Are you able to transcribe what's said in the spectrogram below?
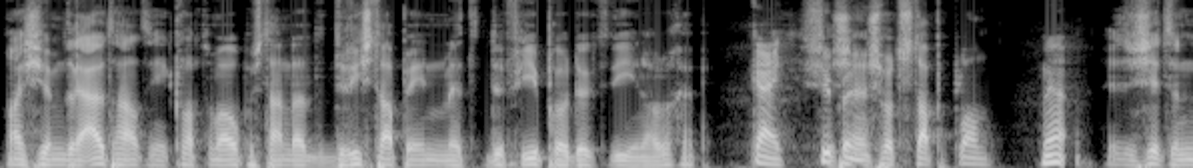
Maar als je hem eruit haalt en je klapt hem open, staan daar de drie stappen in met de vier producten die je nodig hebt. Kijk, Dus super. een soort stappenplan. Ja. Er zit een,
